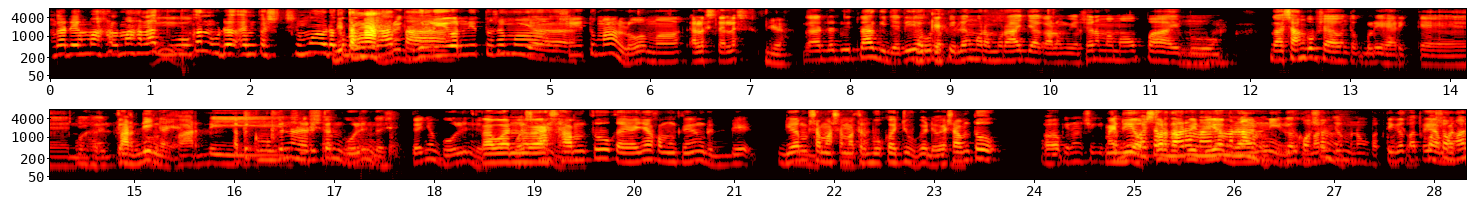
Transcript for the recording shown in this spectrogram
nggak ada yang mahal-mahal lagi Bu. kan udah invest semua udah Di kebagi tengah. rata Regulion itu sama Iya. si itu malo sama Alex Teles. Iya. nggak ada duit lagi jadi ya udah pilih yang murah-murah aja kalau Wilson sama Maupai bung nggak sanggup saya untuk beli Harry Kane ya kan? Fardi nggak ya? Fardi Tapi kemungkinan Harry Kane golin gak sih? Kayaknya golin deh. Lawan West Ham tuh kayaknya kemungkinan gede. Dia sama-sama terbuka juga deh. West Ham tuh uh, Kemungkinan sih. mediocre West Ham tapi dia menang berani. loh, 3-0 Kemarin ya. dia menang 4 Tiga 4-0 iya, kan?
